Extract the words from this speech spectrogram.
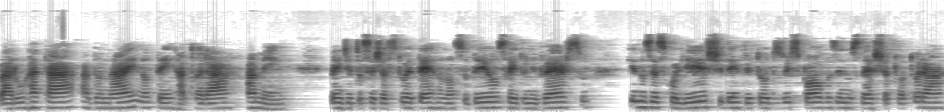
Baruhatá Adonai Noten Hatorá. Amém. Bendito sejas tu, eterno nosso Deus, Rei do Universo, que nos escolheste dentre todos os povos e nos deste a tua Torá.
